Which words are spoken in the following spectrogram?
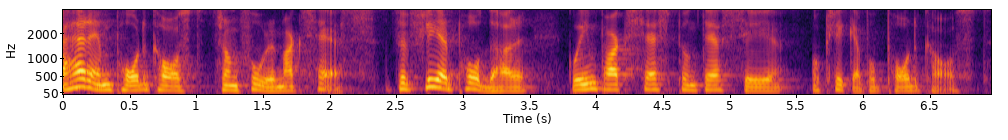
här är en podcast från Forum Access. För fler poddar, gå in på access.se och klicka på podcast.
